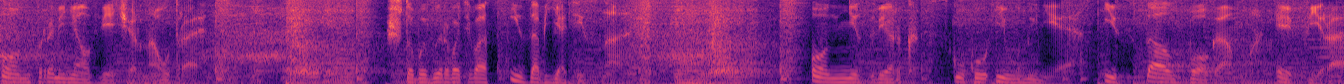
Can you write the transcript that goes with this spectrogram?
Он променял вечер на утро, чтобы вырвать вас из объятий сна. Он не зверг скуку и уныние и стал богом эфира.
